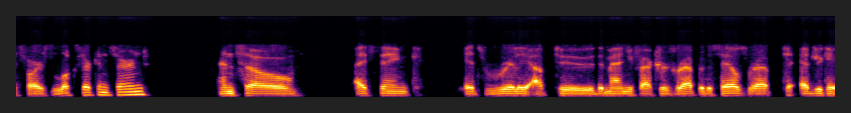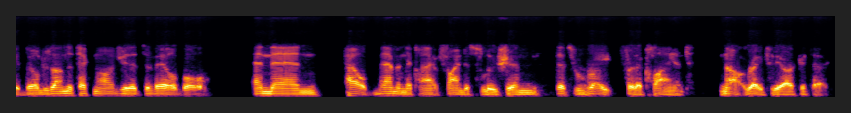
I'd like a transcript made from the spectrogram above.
as far as looks are concerned. And so I think it's really up to the manufacturer's rep or the sales rep to educate builders on the technology that's available and then help them and the client find a solution that's right for the client, not right for the architect.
